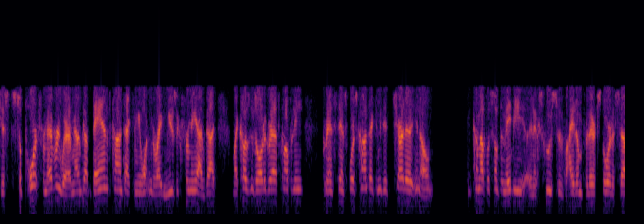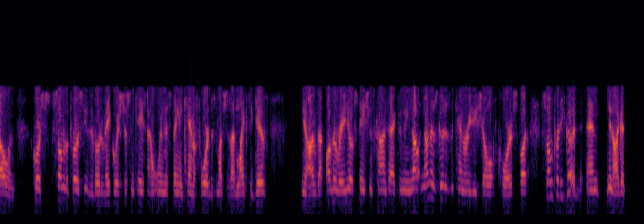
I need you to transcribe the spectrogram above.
just support from everywhere. I mean, I've got bands contacting me wanting to write music for me. I've got my cousin's autograph company, Grandstand Sports, contacting me to try to, you know, come up with something, maybe an exclusive item for their store to sell. And of course, some of the proceeds will go to Make Wish, just in case I don't win this thing and can't afford as much as I'd like to give. You know, I've got other radio stations contacting me. No, none as good as the Ken Reedy Show, of course, but some pretty good. And you know, I got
